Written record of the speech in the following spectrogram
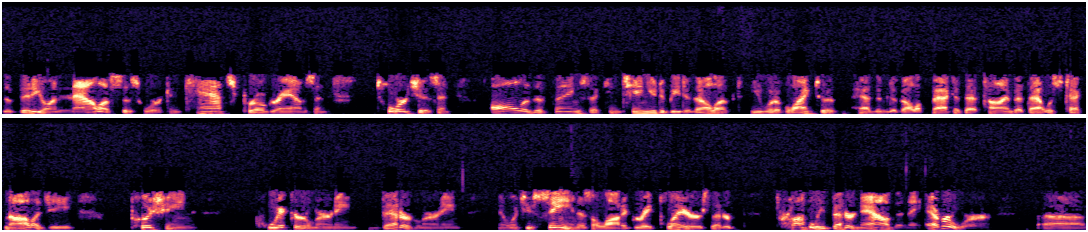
the video analysis work and CATS programs and torches and all of the things that continue to be developed. You would have liked to have had them developed back at that time, but that was technology pushing quicker learning, better learning. And what you've seen is a lot of great players that are probably better now than they ever were uh,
